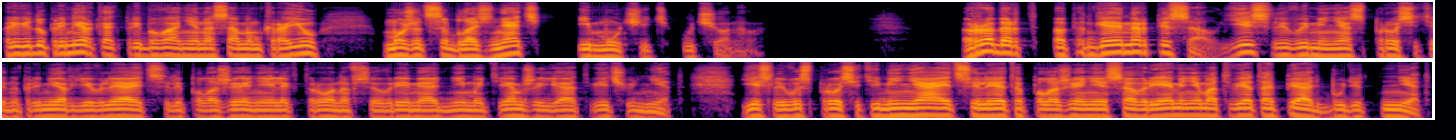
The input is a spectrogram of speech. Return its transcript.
Приведу пример, как пребывание на самом краю может соблазнять и мучить ученого. Роберт Оппенгеймер писал, «Если вы меня спросите, например, является ли положение электрона все время одним и тем же, я отвечу «нет». Если вы спросите, меняется ли это положение со временем, ответ опять будет «нет».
